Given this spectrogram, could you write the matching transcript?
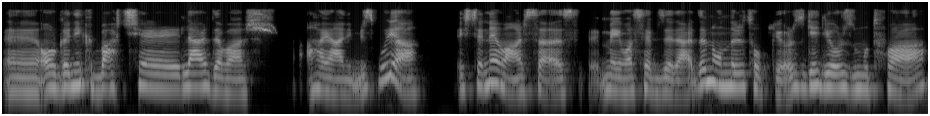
e, organik bahçeler de var. Hayalimiz bu ya. İşte ne varsa meyve sebzelerden onları topluyoruz. Geliyoruz mutfağa.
